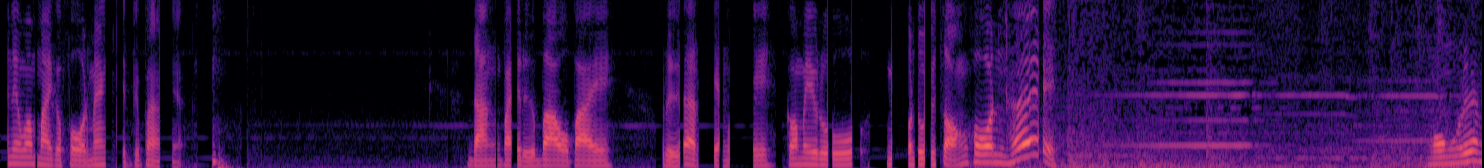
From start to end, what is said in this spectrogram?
ไม่แน่ว่าไมโครโฟนแม่งติดหรือเปล่าเนี่ย ดังไปหรือเบาไป หรืออะไรอย่างไรก็ไม่รู้ มีคนดูอยู่สองคน เฮ้ย งงเรื่อง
